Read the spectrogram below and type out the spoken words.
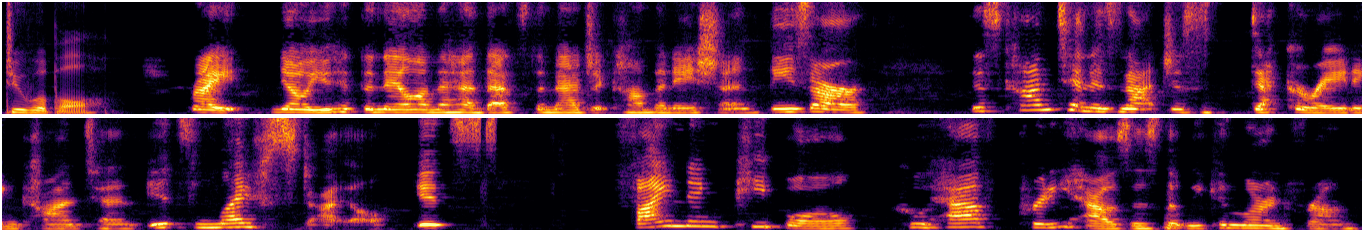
doable. Right. No you hit the nail on the head. That's the magic combination. These are this content is not just decorating content. It's lifestyle. It's finding people who have pretty houses that we can learn from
